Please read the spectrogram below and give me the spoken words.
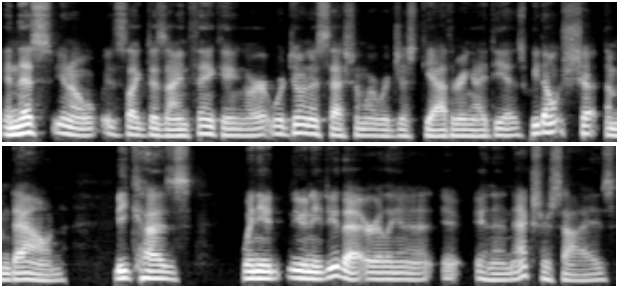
in this you know it's like design thinking or we're doing a session where we're just gathering ideas. We don't shut them down because when you when you do that early in a, in an exercise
